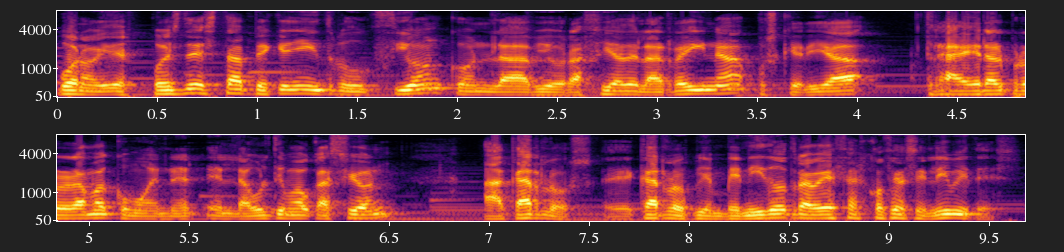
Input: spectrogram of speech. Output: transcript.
Bueno, y después de esta pequeña introducción con la biografía de la reina, pues quería traer al programa, como en, la última ocasión, a Carlos. Eh, Carlos, bienvenido otra vez a Escocia sin Límites.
